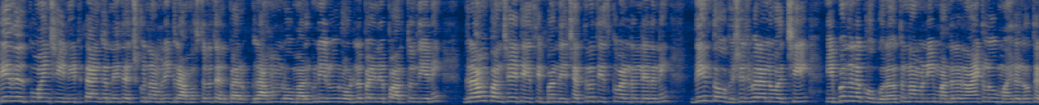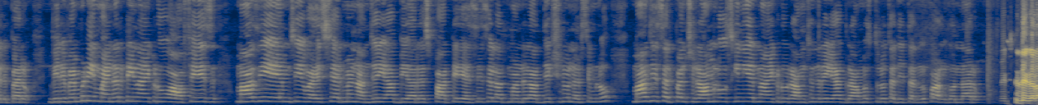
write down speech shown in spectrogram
డీజిల్ పోయించి నీటి ట్యాంకర్ని తెచ్చుకున్నామని గ్రామస్తులు తెలిపారు. గ్రామంలో మరుగునీరు రోడ్లపైనే పారుతుంది అని గ్రామ పంచాయతీ సిబ్బంది చెత్తను తీసుకువెళ్ళడం లేదని దీంతో విషజ్వరాలు వచ్చి ఇబ్బందులకు గురవుతున్నామని మండల నాయకులు మహిళలు తెలిపారు. వీరి వెంబడి మైనారిటీ నాయకుడు ఆఫీజ్ మాజీ AMC vice chairman Anjaiah BRS party ఎస్సీసీల మండల అధ్యక్షుడు నరసింహులు మాజీ సర్పంచ్ రాములు సీనియర్ నాయకుడు రామచంద్రయ్య గ్రామస్తులు తదితరులు పాల్గొన్నారు. వ్యక్తి దగ్గర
